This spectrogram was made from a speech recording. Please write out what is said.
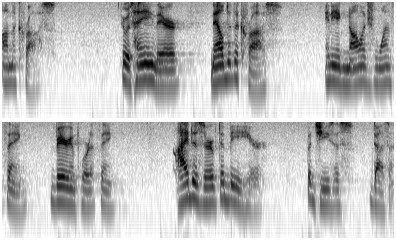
on the cross who was hanging there, nailed to the cross, and he acknowledged one thing, very important thing. I deserve to be here, but Jesus doesn't.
